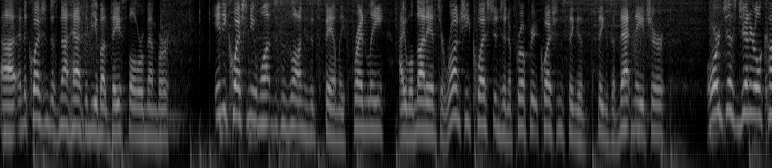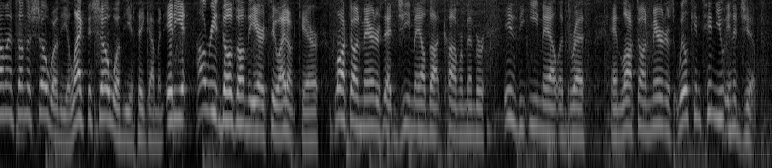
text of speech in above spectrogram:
Uh, and the question does not have to be about baseball, remember. Any question you want, just as long as it's family friendly. I will not answer raunchy questions, inappropriate questions, things of, that nature, or just general comments on the show, whether you like the show, whether you think I'm an idiot. I'll read those on the air too, I don't care. LockedOnMariners at gmail.com, remember, is the email address, and Locked On Mariners will continue in a jiff.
